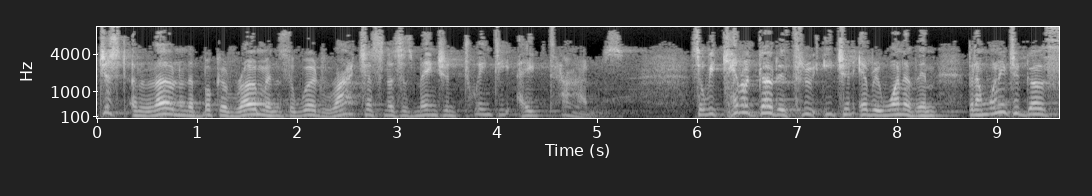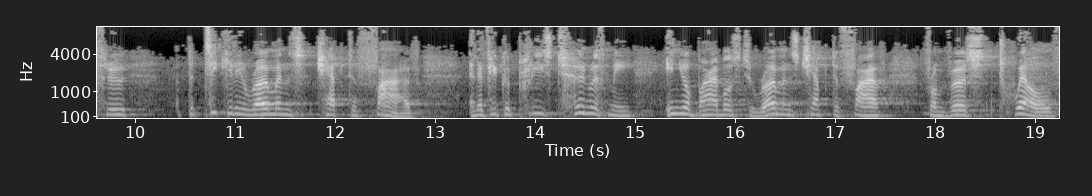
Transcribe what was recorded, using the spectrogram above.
just alone in the book of Romans, the word righteousness is mentioned 28 times. So we cannot go to, through each and every one of them, but I'm wanting to go through particularly Romans chapter 5. And if you could please turn with me in your Bibles to Romans chapter 5 from verse 12,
